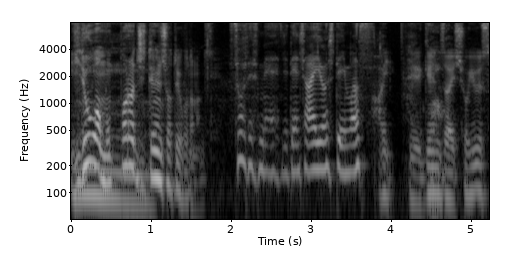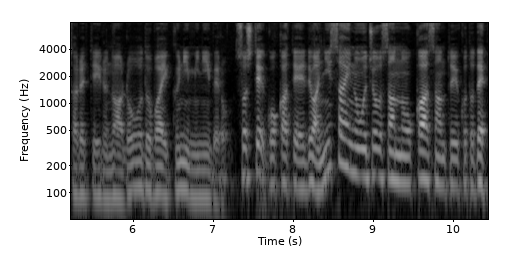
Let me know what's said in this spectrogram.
移動はもっぱら自転車ということなんです。そうですね。自転車愛用しています。はい、えー現在所有されているのはロードバイクにミニベロ。そしてご家庭では2歳のお嬢さんのお母さんということで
